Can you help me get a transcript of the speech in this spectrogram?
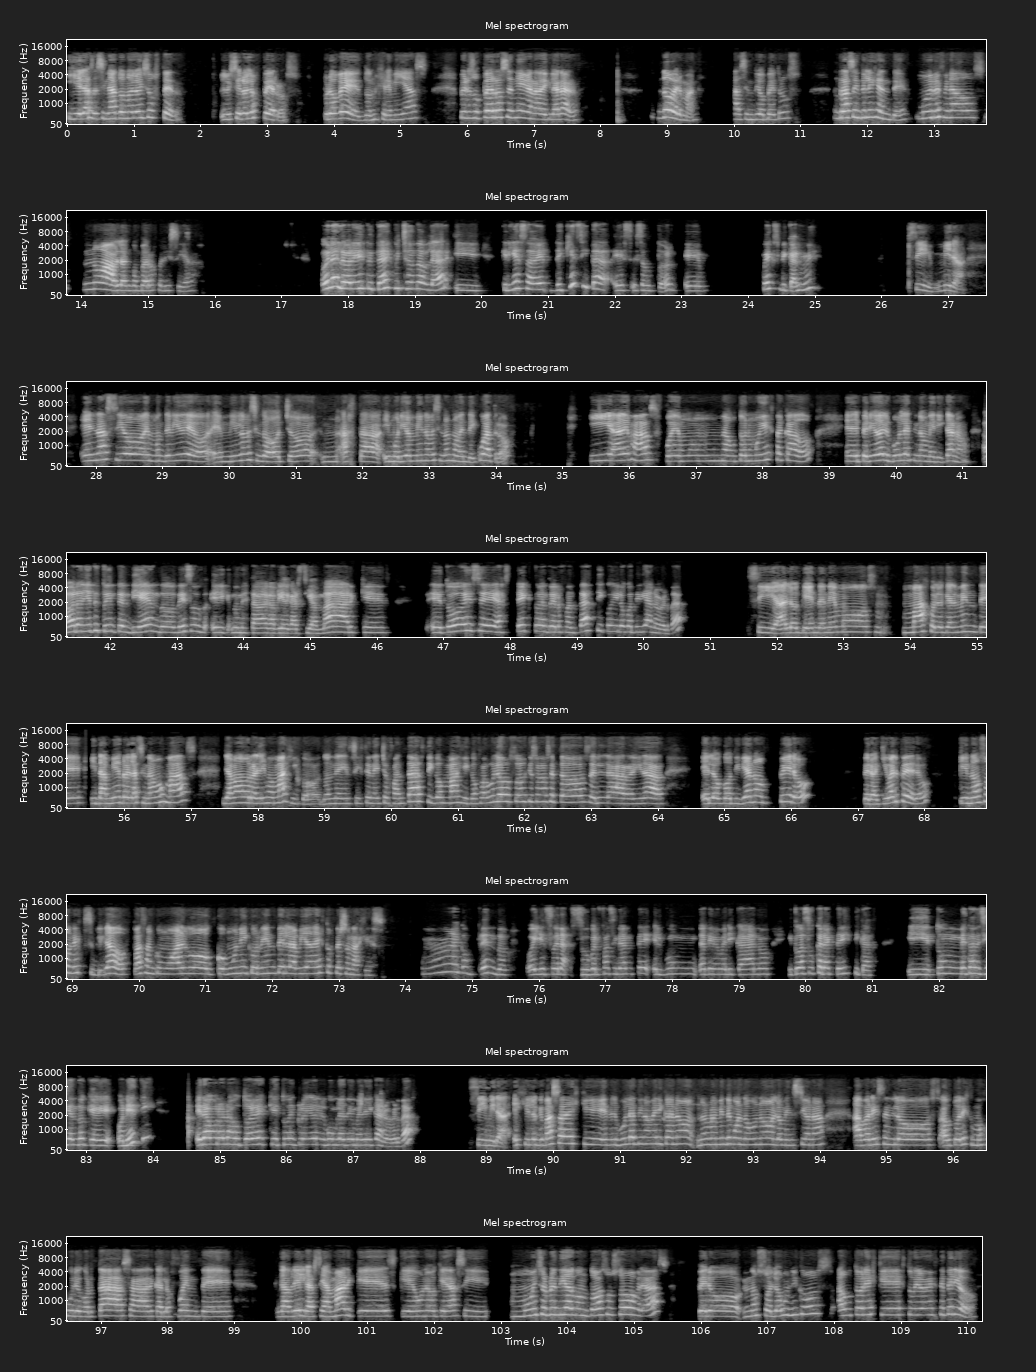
Y el asesinato no lo hizo usted, lo hicieron los perros. Provee, don Jeremías, pero sus perros se niegan a declarar. Doberman, asintió Petrus. Raza inteligente, muy refinados, no hablan con perros policías. Hola Lore, te estaba escuchando hablar y quería saber de qué cita es ese autor. Eh, ¿Puedes explicarme? Sí, mira, él nació en Montevideo en 1908 mm, hasta, y murió en 1994. Y además fue un autor muy destacado en el periodo del boom latinoamericano. Ahora ya te estoy entendiendo de esos eh, donde estaba Gabriel García Márquez, eh, todo ese aspecto entre lo fantástico y lo cotidiano, ¿verdad? Sí, a lo que entendemos más coloquialmente y también relacionamos más llamado realismo mágico, donde existen hechos fantásticos, mágicos, fabulosos, que son aceptados en la realidad, en lo cotidiano, pero, pero aquí va el pero, que no son explicados, pasan como algo común y corriente en la vida de estos personajes. Ah, comprendo. Oye, suena súper fascinante el boom latinoamericano y todas sus características. Y tú me estás diciendo que Onetti era uno de los autores que estuvo incluido en el boom latinoamericano, ¿verdad? Sí, mira, es que lo que pasa es que en el boom latinoamericano, normalmente cuando uno lo menciona, aparecen los autores como Julio Cortázar, Carlos Fuente, Gabriel García Márquez, que uno queda así muy sorprendida con todas sus obras, pero no son los únicos autores que estuvieron en este periodo.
